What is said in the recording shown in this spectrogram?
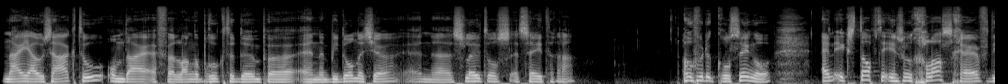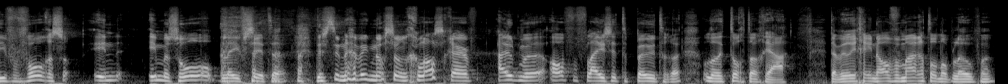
naar jouw zaak toe om daar even lange broek te dumpen en een bidonnetje en uh, sleutels, et cetera. Over de Koolsingel. En ik stapte in zo'n glasscherf die vervolgens in, in mijn zool bleef zitten. dus toen heb ik nog zo'n glasscherf uit mijn alfavlei zitten peuteren. Omdat ik toch dacht, ja, daar wil je geen halve marathon oplopen.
